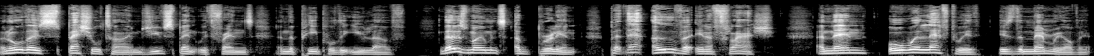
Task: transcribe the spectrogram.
and all those special times you've spent with friends and the people that you love. Those moments are brilliant, but they're over in a flash. And then all we're left with is the memory of it.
